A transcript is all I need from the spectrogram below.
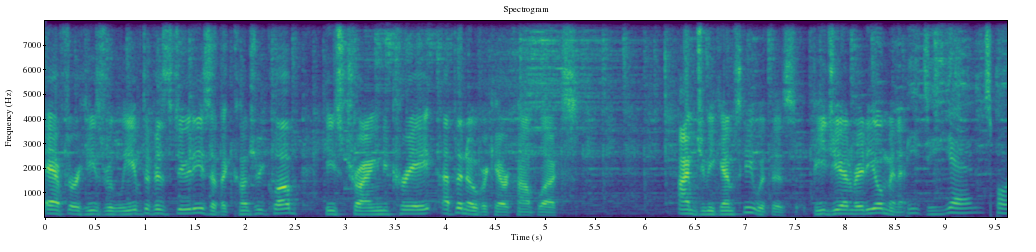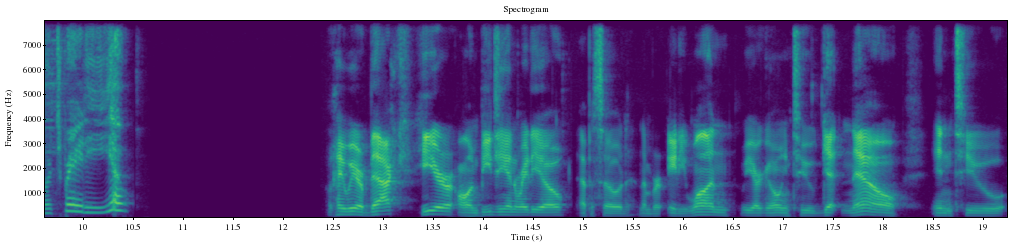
after he's relieved of his duties at the country club he's trying to create at the Novacare complex. I'm Jimmy Kempski with this BGN Radio Minute. BGN Sports Radio. Okay, we are back here on BGN Radio, episode number 81. We are going to get now into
